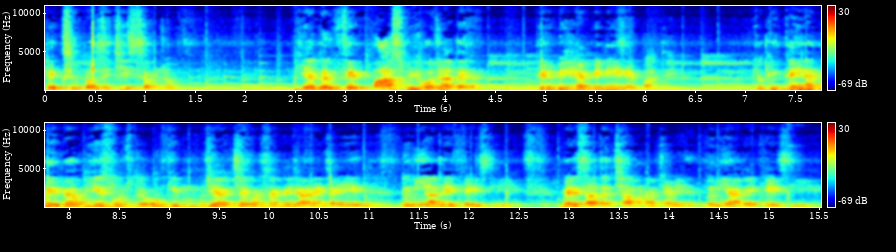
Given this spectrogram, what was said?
तो एक सिंपल सी चीज़ समझो कि अगर फिर पास भी हो जाते ना, फिर भी हैप्पी नहीं रह पाते। क्योंकि कहीं ना कहीं पे आप ये सोचते हो कि मुझे अच्छे परसेंटेज आने चाहिए, दुनिया देखे इसलिए। मेरे साथ अच्छा होना चाहिए, दुनिया देखे इसलिए।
